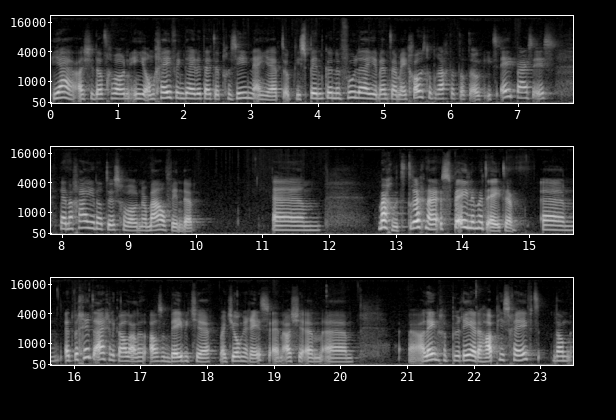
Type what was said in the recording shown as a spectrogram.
ja, als je dat gewoon in je omgeving de hele tijd hebt gezien en je hebt ook die spin kunnen voelen en je bent daarmee grootgebracht dat dat ook iets eetbaars is, ja, dan ga je dat dus gewoon normaal vinden. Um, maar goed, terug naar spelen met eten. Um, het begint eigenlijk al als een babytje wat jonger is. En als je hem um, uh, alleen gepureerde hapjes geeft, dan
